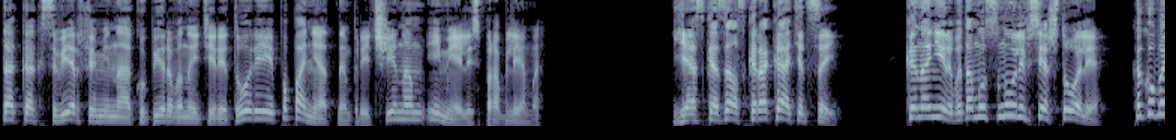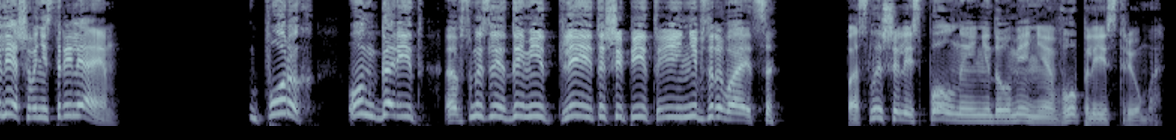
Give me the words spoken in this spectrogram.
так как с верфями на оккупированной территории по понятным причинам имелись проблемы. «Я сказал с каракатицей! Канониры, вы там уснули все, что ли? Какого лешего не стреляем?» «Порох! Он горит! В смысле дымит, тлеет и шипит, и не взрывается!» Послышались полные недоумения вопли из трюма.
